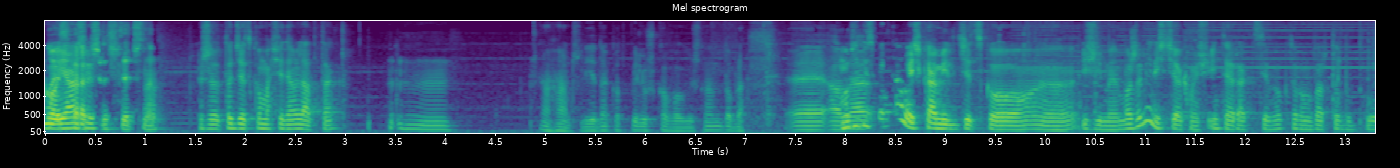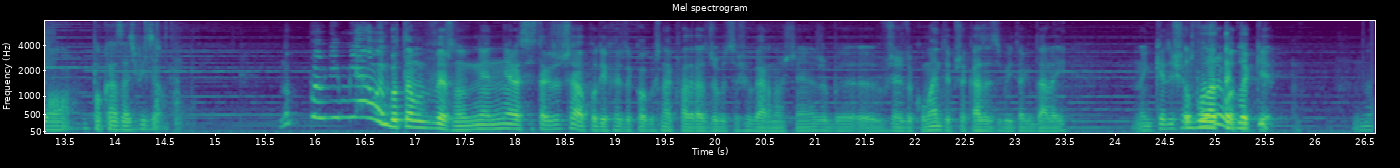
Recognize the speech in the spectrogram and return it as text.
No kojarzysz, że to dziecko ma 7 lat, tak? Mm. Aha, czyli jednak odpieluszkował już, no dobra. E, ale... Może ty spotkałeś, Kamil, dziecko e, zimy. Może mieliście jakąś interakcję, no, którą warto by było pokazać widzom. No pewnie miałem, bo tam wiesz, no nie, nieraz jest tak, że trzeba podjechać do kogoś na kwadrat, żeby coś ogarnąć, nie? Żeby wziąć dokumenty, przekazać sobie i tak dalej. No i kiedyś To otworzyło tego- takie, no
